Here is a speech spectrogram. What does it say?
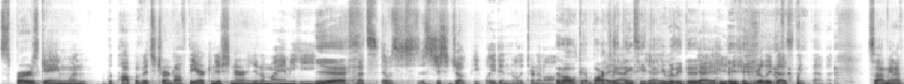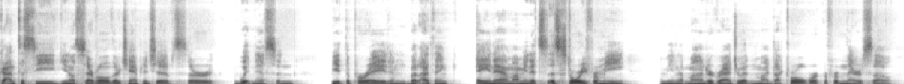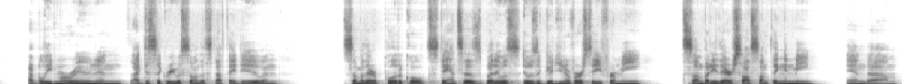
Spurs game when the Popovich turned off the air conditioner. You know, Miami Heat. Yes. That's it was just, it's just a joke, people. He didn't really turn it off. well, Barkley Yeah, thinks he, yeah, he yeah. really did. Yeah, he, he really does think that. But, so I mean, I've gotten to see you know several of their championships or witness and be at the parade, and but I think A and M. I mean, it's a story for me. I mean, my undergraduate and my doctoral work are from there, so I bleed maroon, and I disagree with some of the stuff they do and some of their political stances. But it was it was a good university for me. Somebody there saw something in me and um,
